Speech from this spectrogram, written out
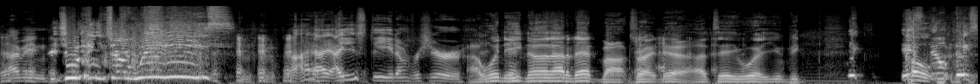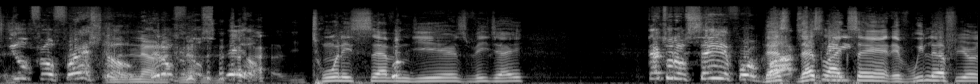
I mean, Did you eat your Wheaties? I, I, I used to eat them for sure. I wouldn't eat none out of that box right there. I tell you what, you'd be It's Cold. still, they still feel fresh though. No, they don't no. feel stale. 27 years, VJ. That's what I'm saying for a That's box. that's to like be- saying if we left your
